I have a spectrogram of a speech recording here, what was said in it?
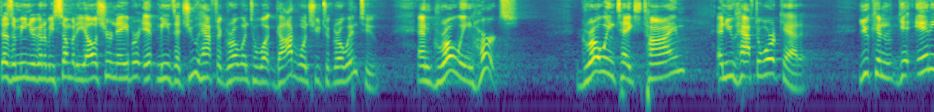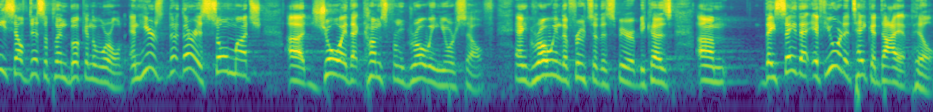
doesn't mean you're going to be somebody else, your neighbor. It means that you have to grow into what God wants you to grow into. And growing hurts. Growing takes time and you have to work at it. You can get any self disciplined book in the world. And here's there is so much uh, joy that comes from growing yourself and growing the fruits of the Spirit because um, they say that if you were to take a diet pill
